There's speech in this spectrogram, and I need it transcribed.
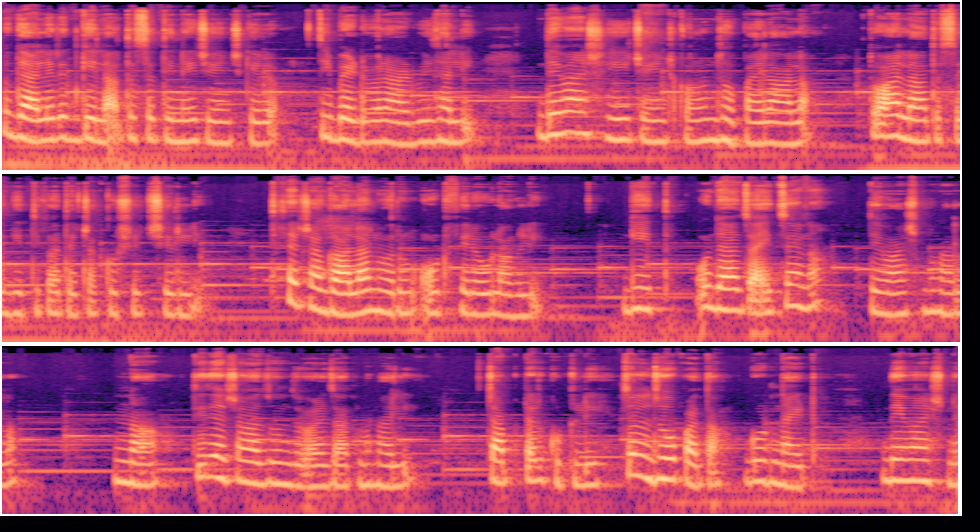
तो गॅलरीत गेला. तसं तिने चेंज केलं. ती बेडवर आडवी झाली. देवांशही चेंज करून झोपायला आला. तो आला तसं गीतिका त्याच्या कुशीत शिरली. ती त्याच्या गालांवरून ओठ फिरवू लागली. गीत उद्या जायचं आहे ना? देवांश म्हणाला. ना ती त्याच्या अजून जवळ जात म्हणाली. चॅप्टर कुठली? चल झोप आता. गुड नाईट देवांशने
